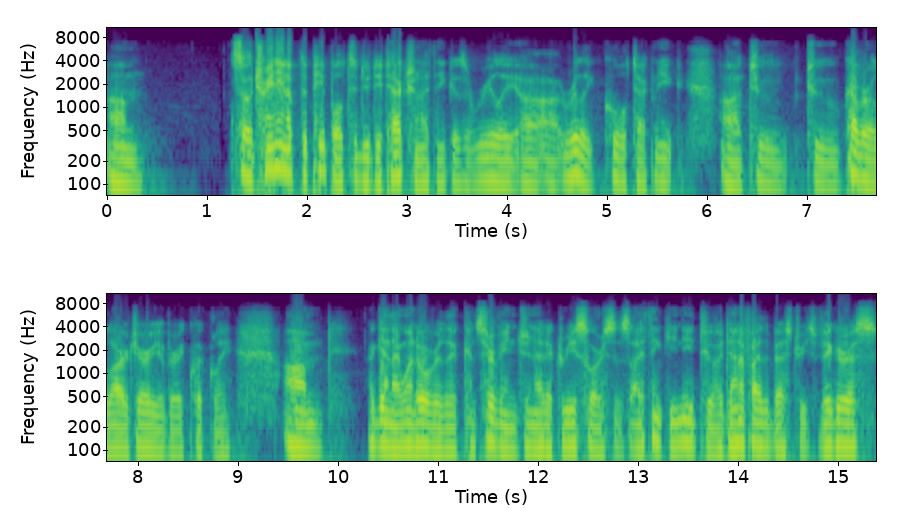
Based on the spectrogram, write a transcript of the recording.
Um, so training up the people to do detection, I think, is a really, uh, really cool technique uh, to to cover a large area very quickly. Um, Again, I went over the conserving genetic resources. I think you need to identify the best trees, vigorous,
